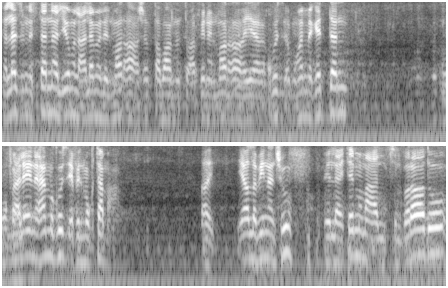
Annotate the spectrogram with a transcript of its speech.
كان لازم نستنى اليوم العالمي للمرأة عشان طبعا أنتوا عارفين المرأة هي جزء مهم جدا وفعليا أهم جزء في المجتمع. طيب يلا بينا نشوف اللي هيتم مع السلفرادو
